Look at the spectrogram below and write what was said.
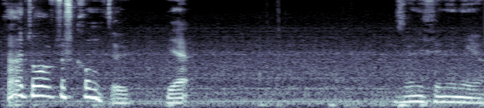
Is that a door I've just come through? Yeah. Is there anything in here?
